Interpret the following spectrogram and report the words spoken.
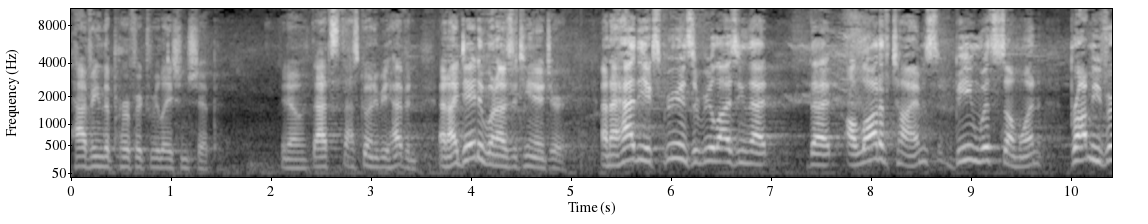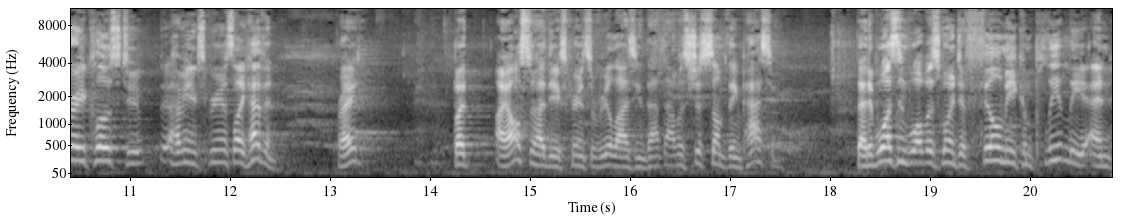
having the perfect relationship. You know, that's, that's going to be heaven. And I dated when I was a teenager. And I had the experience of realizing that, that a lot of times being with someone brought me very close to having an experience like heaven, right? But I also had the experience of realizing that that was just something passing. That it wasn't what was going to fill me completely and,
